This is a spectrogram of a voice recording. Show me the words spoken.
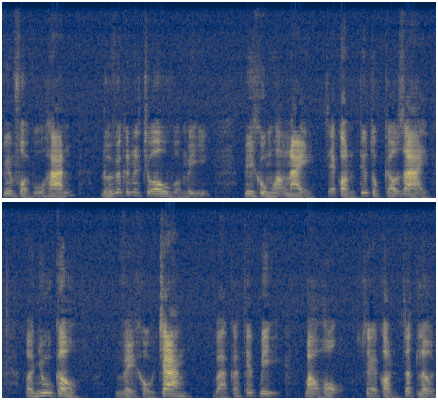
viêm phổi Vũ Hán đối với các nước châu Âu và Mỹ vì khủng hoảng này sẽ còn tiếp tục kéo dài và nhu cầu về khẩu trang và các thiết bị bảo hộ sẽ còn rất lớn.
